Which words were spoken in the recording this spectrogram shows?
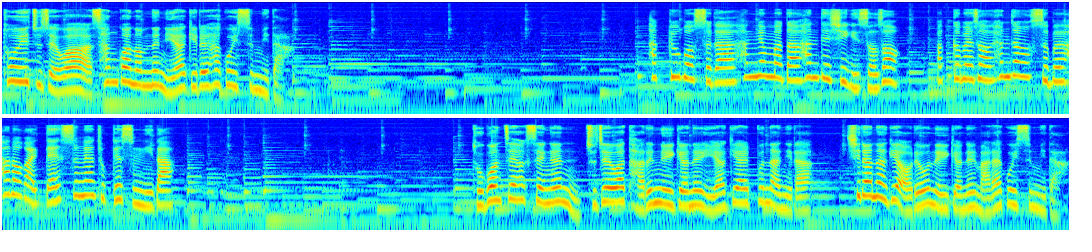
토의 주제와 상관없는 이야기를 하고 있습니다. 학교 버스가 학년마다 한 대씩 있어서 학급에서 현장 학습을 하러 갈 때 쓰면 좋겠습니다. 두 번째 학생은 주제와 다른 의견을 이야기할 뿐 아니라 실현하기 어려운 의견을 말하고 있습니다.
